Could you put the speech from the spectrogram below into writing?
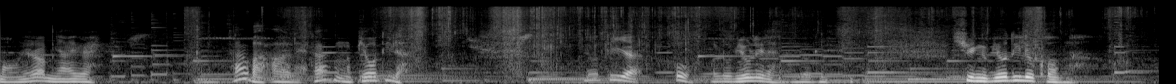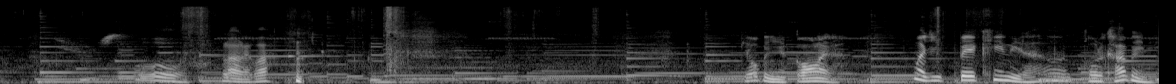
မောင်ရတော့အများကြီးပဲ။ဒါပါအားလေဒါငါပြောသေးလား။ပြောသေးရ။အိုးဘယ်လိုမျိုးလေးလဲပြောသေး။ရွှေငပြောသေးလို့ခေါ်မလား။အိုးလာတယ်ကွာ။ပြောပြင်ရင်ကောင်းလိုက်တာ မကြီးပဲခင်းနေတာအော်ခေါ်ခါပင်နေ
